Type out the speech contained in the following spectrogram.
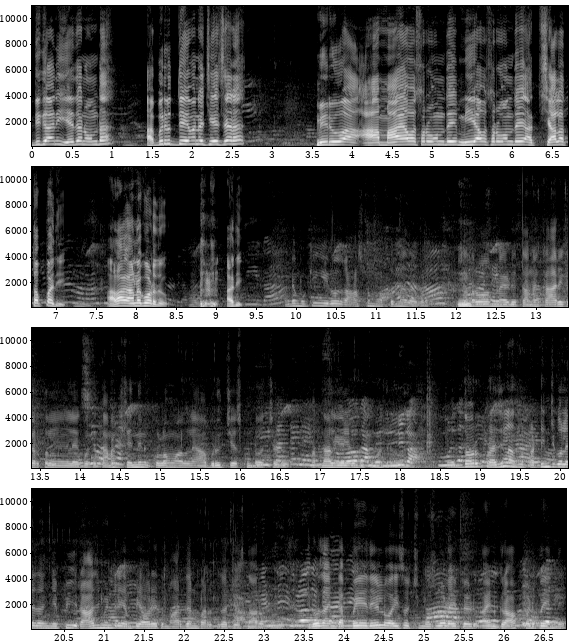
ఇది కానీ ఏదైనా ఉందా? అభివృద్ధి ఏమైనా చేశారా? మీరు మా అవసరం ఉంది మీ అవసరం ఉంది అది చాలా తప్పది అలా అనకూడదు. అది అంటే ముఖ్యంగా ఈరోజు రాష్ట్రం మొత్తం మీద కూడా చంద్రబాబు నాయుడు తన కార్యకర్తలని లేకపోతే తనకు చెందిన కులం వాళ్ళని అభివృద్ధి చేసుకుంటూ వచ్చాడు. పద్నాలుగేళ్ళుగా ముఖ్యమంత్రి. ఇంతవరకు ప్రజలు అసలు పట్టించుకోలేదని చెప్పి రాజమండ్రి ఎంపీ ఎవరైతే మార్గాన్ని భరత్ గారు చేసిన ఆరోపణలు. ఈరోజు ఆయన డెబ్బై ఐదేళ్ళు వయసు వచ్చి ముసలోడు అయిపోయాడు. ఆయన గ్రాఫ్ పడిపోయింది.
